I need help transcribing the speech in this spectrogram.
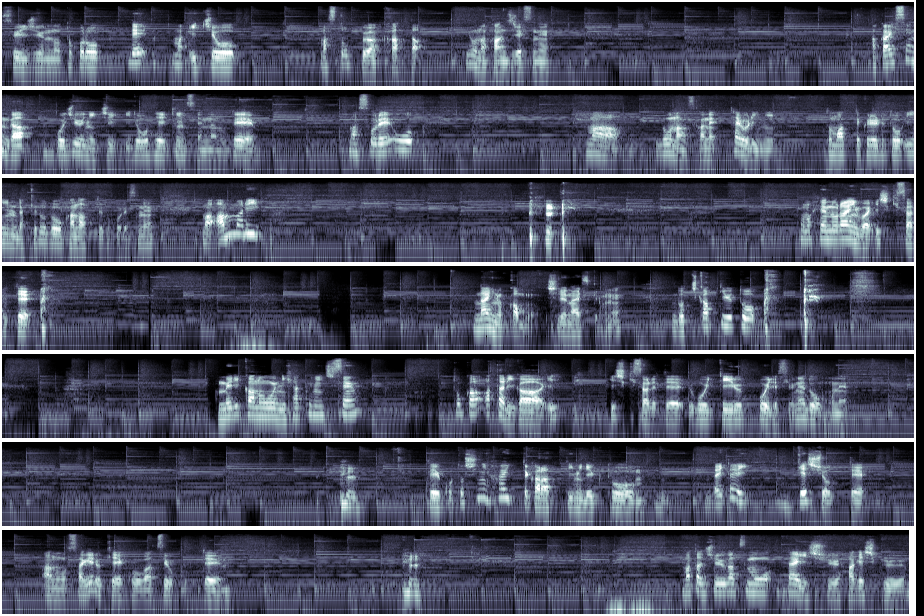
水準のところで、まあ、一応、まあ、ストップがかかったような感じですね。赤い線が50日移動平均線なので、まあ、それを、まあ、どうなんですかね、頼りに止まってくれるといいんだけど、どうかなっていうところですね。まあ、あんまりこの辺のラインは意識されてないのかもしれないですけどね。どっちかっていうとアメリカの200日線とかあたりが意識されて動いているっぽいですよね、どうもね。で、今年に入ってからって意味でいくと、大体月初ってあの下げる傾向が強くって また10月も第1週激しく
